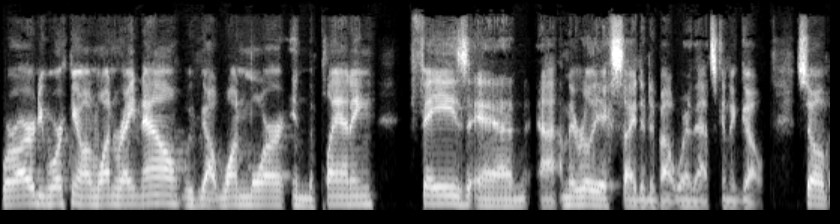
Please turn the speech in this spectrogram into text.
we're already working on one right now. We've got one more in the planning phase, and uh, I'm really excited about where that's going to go. So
